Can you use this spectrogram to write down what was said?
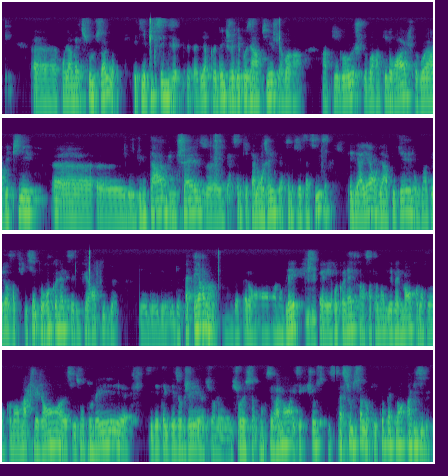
euh, qu'on vient mettre sous le sol et qui est pixelisé. C'est-à-dire que dès que je vais déposer un pied, je vais avoir un, un pied gauche, je peux voir un pied droit, je peux voir des pieds euh, euh, d'une table, d'une chaise, une personne qui est allongée, une personne qui est assise. Et derrière, on vient appliquer donc l'intelligence artificielle pour reconnaître ces différents types de, de, de, de patterns, on appelle en, en anglais, mhm. et reconnaître un certain nombre d'événements, comment comment marchent les gens, euh, s'ils sont tombés, euh, s'ils détectent des objets euh, sur le sur le sol. Donc c'est vraiment et c'est quelque chose qui se passe sous le sol, donc qui est complètement invisible.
